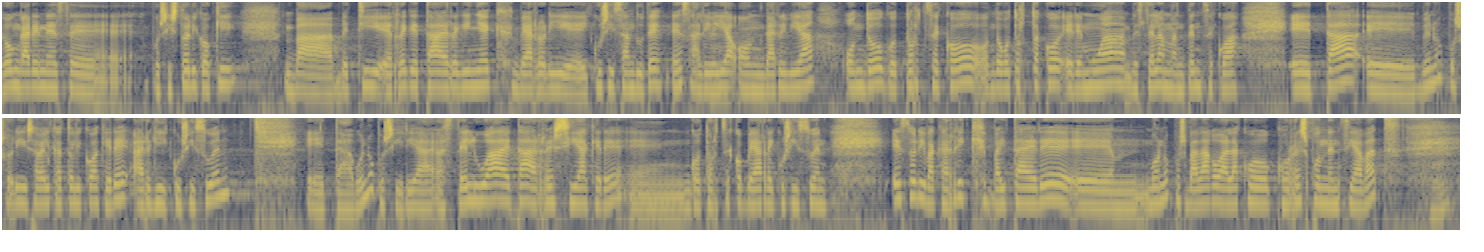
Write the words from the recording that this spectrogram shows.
egon garen ez e, pues, historikoki, ba, beti erregeta erreginek behar hori e, ikusi izan dute, ez? Alibia mm. ondarribia ondo gotortzeko, ondo gotortzeko eremua bezala mantentzen Eta, e, bueno, pues hori Isabel Katolikoak ere argi ikusi zuen, eta, bueno, pues iria gaztelua eta arresiak ere en, gotortzeko beharra ikusi zuen. Ez hori bakarrik baita ere, e, bueno, pues badago alako korrespondentzia bat, mm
